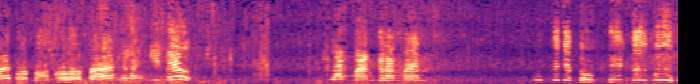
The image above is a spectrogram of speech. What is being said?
ปลาต่อต่อต่อปลากำลังกินแล้วกำลังมันกำลังมันฝนก็จะตกแดดก็มืด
